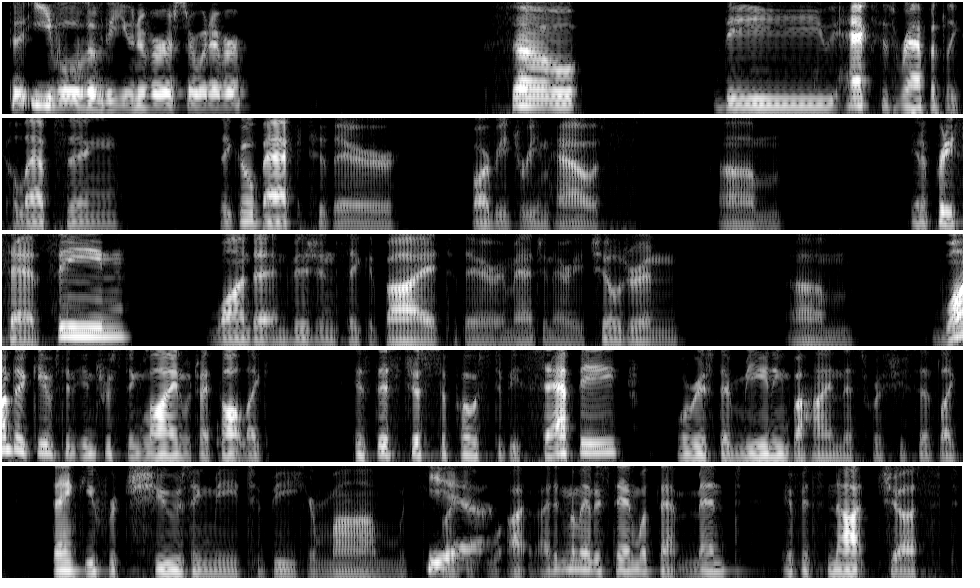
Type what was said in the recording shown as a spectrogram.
the evils of the universe or whatever. So the hex is rapidly collapsing. They go back to their Barbie dream house. Um, in a pretty sad scene, Wanda and Vision say goodbye to their imaginary children. Um, Wanda gives an interesting line, which I thought, like, is this just supposed to be sappy, or is there meaning behind this? Where she says, like, "Thank you for choosing me to be your mom," which is like, Yeah. I, I didn't really understand what that meant. If it's not just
